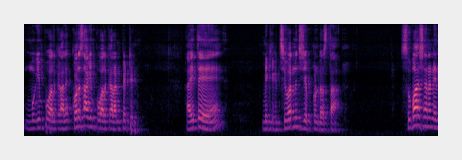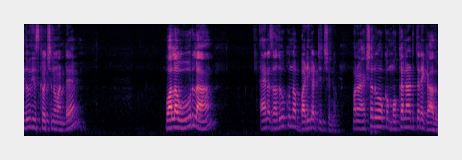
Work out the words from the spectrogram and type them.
ముగింపు వలకాలి కొనసాగింపు వలకాలని పెట్టిండు. అయితే మీకు చివరి నుంచి చెప్పుకుంటూ వస్తా. సుభాష్ అని ఎందుకు తీసుకొచ్చినామంటే వాళ్ళ ఊర్లో ఆయన చదువుకున్న బడి కట్టించిండు. మనం యాక్చువల్గా ఒక మొక్క నాటితేనే కాదు.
